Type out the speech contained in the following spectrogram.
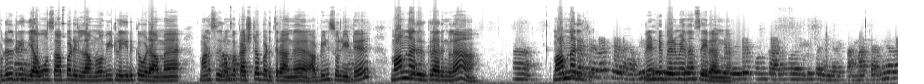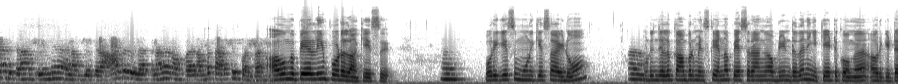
உடல் ரீதியாகவும் சாப்பாடு இல்லாமலும் வீட்டில் இருக்க விடாம மனசு ரொம்ப கஷ்டப்படுத்துகிறாங்க அப்படின்னு சொல்லிட்டு. மாமனார் இருக்கிறாருங்களா? மாமனார் இருக்கு. ரெண்டு பேருமே தான் பண்றாங்க. அவங்க பேர்லேயும் போடலாம் கேஸு. ஒரு கேஸு மூணு கேஸ் ஆகிடும் ஆ. முடிஞ்ச அளவுக்கு காம்ப்ரமைஸ்க்கு என்ன பேசுகிறாங்க அப்படின்றத நீங்கள் கேட்டுக்கோங்க. அவர்கிட்ட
